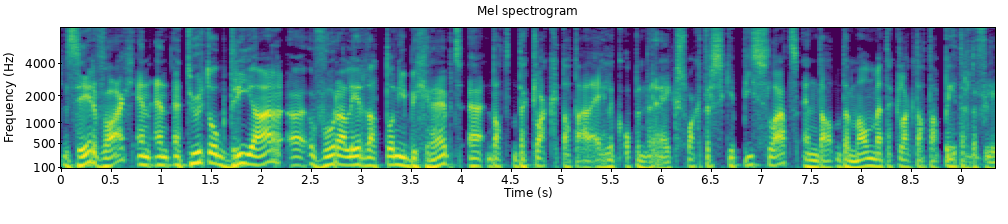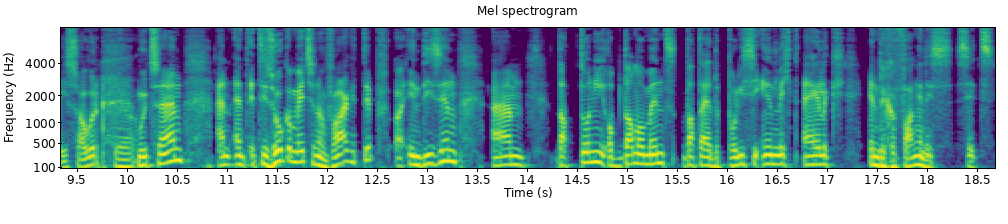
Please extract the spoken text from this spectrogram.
Zeer vaag. En, en het duurt ook drie jaar eh, vooraleer dat Tony begrijpt eh, dat de klak dat dat eigenlijk op een rijkswachterskipie slaat. En dat de man met de klak dat dat Peter de Vleeshouwer Ja. moet zijn. En, en het is ook een beetje een vage tip. eh, in die zin ehm, dat Tony op dat moment dat hij de politie inlicht eigenlijk in de gevangenis zit.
